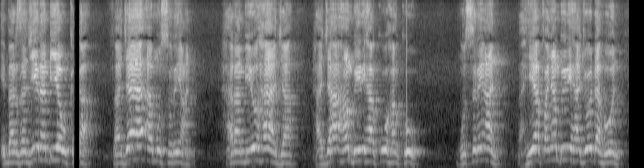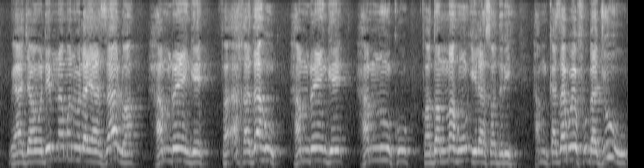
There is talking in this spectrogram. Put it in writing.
ibarzanji rambia uka. Fajaa musri'an. Harambiyo haja haja hambiri haku haku. Musri'an. Bahiya fanya mbiri hajoda honi wajaonde mna mwana la yazalwa hamrenge. Fa akhadhahu hamrenge hamnuku. Fadammahu ila sadrihi hamkazabwe efuba juu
